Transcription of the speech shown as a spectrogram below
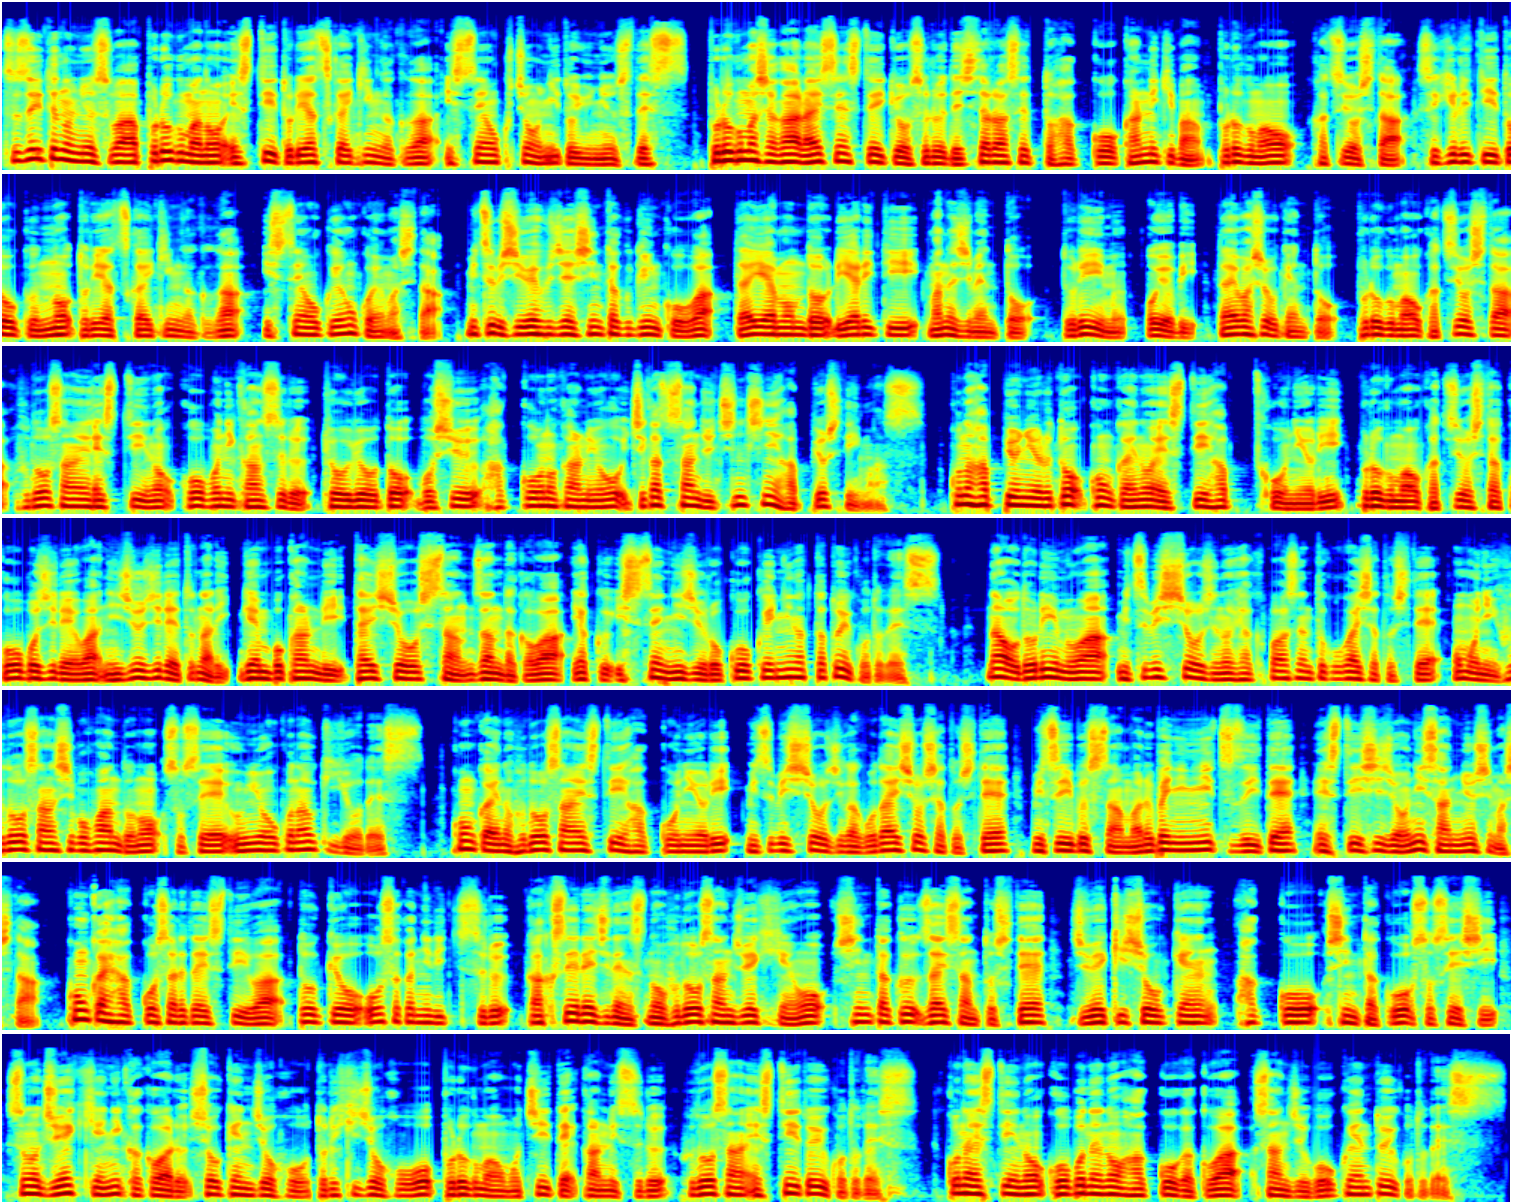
続いてのニュースは、プログマの ST 取扱金額が1000億超にというニュースです。プログマ社がライセンス提供するデジタルアセット発行管理基盤プログマを活用したセキュリティトークンの取扱金額が1000億円を超えました。三菱 UFJ 信託銀行はダイヤモンドリアリティマネジメントドリーム及び大和証券とプログマを活用した不動産 ST の公募に関する協業と募集発行の完了を1月31日に発表しています。この発表によると、今回の ST 発行により、プログマを活用した公募事例は20事例となり、現母管理対象資産残高は約1026億円になったということです。なお、ドリームは三菱商事の100%子会社として、主に不動産志望ファンドの蘇生運用を行う企業です。今回の不動産 ST 発行により、三菱商事が5大商社として、三井物産丸紅に続いて ST 市場に参入しました。今回発行された ST は、東京、大阪に立地する学生レジデンスの不動産受益権を信託財産として受益証券発行信託を蘇生し、その受益権に関わる証券情報、取引情報をプログマを用いて管理する不動産 ST ということです。この ST の公募での発行額は35億円ということです。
